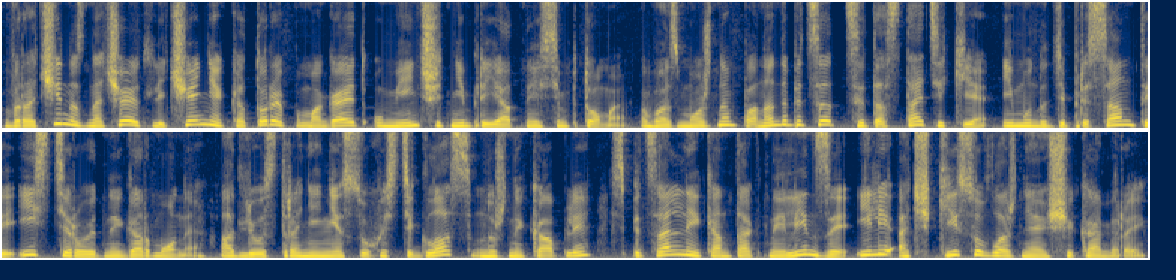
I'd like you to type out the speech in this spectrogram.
Врачи назначают лечение, которое помогает уменьшить неприятные симптомы. Возможно, понадобятся цитостатики, иммунодепрессанты и стероидные гормоны. А для устранения сухости глаз нужны капли, специальные контактные линзы или очки с увлажняющей камерой.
